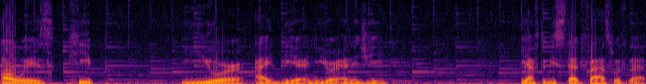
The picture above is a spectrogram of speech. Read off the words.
always keep your idea and your energy. You have to be steadfast with that.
